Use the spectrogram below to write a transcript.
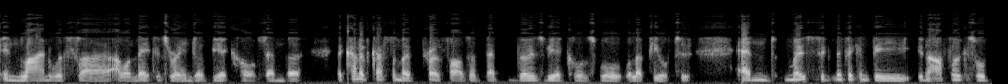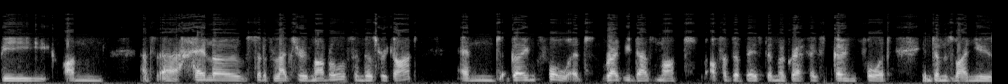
in line with uh, our latest range of vehicles and the the kind of customer profiles that, that those vehicles will, will appeal to. And most significantly, you know, our focus will be on uh, halo sort of luxury models in this regard. And going forward, rugby does not offer the best demographics going forward in terms of our new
